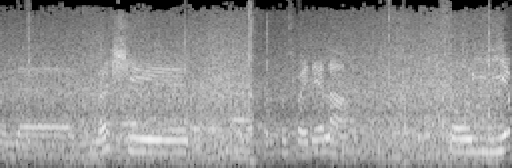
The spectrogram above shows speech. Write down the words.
and then nasyid on first Friday lah. So, yep.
